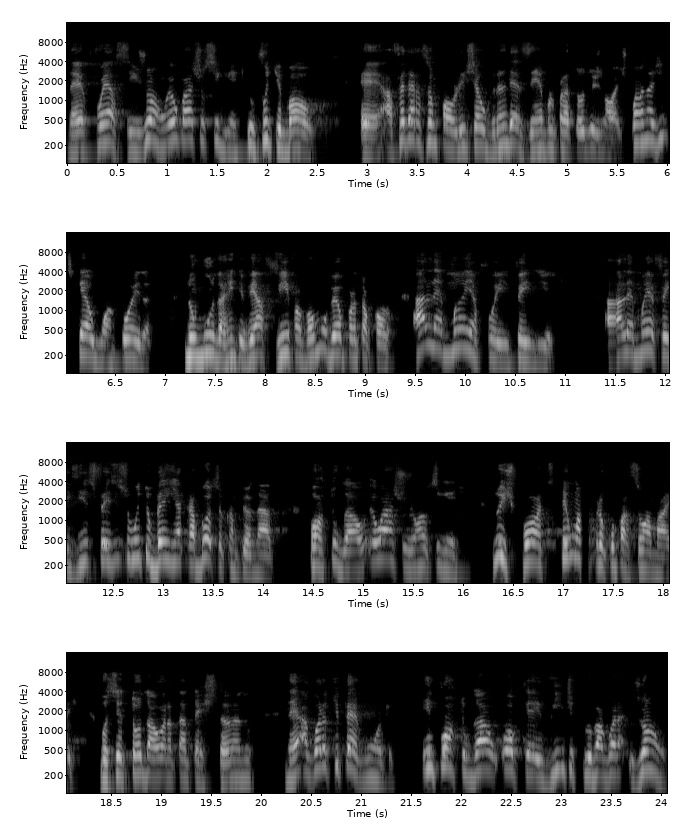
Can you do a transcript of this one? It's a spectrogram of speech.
né, foi assim. João, eu acho o seguinte, que o futebol, é, a Federação Paulista é o grande exemplo para todos nós. Quando a gente quer alguma coisa, no mundo a gente vê a FIFA, vamos ver o protocolo. A Alemanha foi, fez isso. A Alemanha fez isso, fez isso muito bem e acabou seu campeonato. Portugal, eu acho, João, é o seguinte: no esporte tem uma preocupação a mais. Você toda hora está testando. Né? Agora eu te pergunto: em Portugal, ok, 20 clubes. Agora, João,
